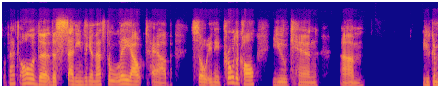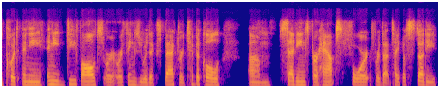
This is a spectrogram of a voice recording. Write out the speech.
So that's all of the, the settings. Again, that's the layout tab. So in a protocol, you can um, you can put any any defaults or, or things you would expect or typical um, settings perhaps for for that type of study.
